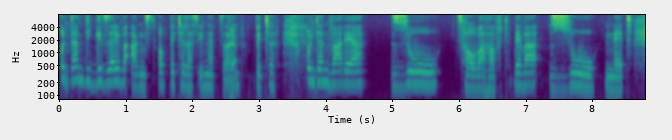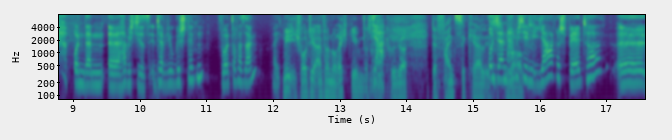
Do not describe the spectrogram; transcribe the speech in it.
Und dann die selbe Angst, oh bitte lass ihn nett sein, Ja. bitte. Und dann war der so zauberhaft, der war so nett. Und dann äh, habe ich dieses Interview geschnitten. Du wolltest doch was sagen? Ich- Nee, ich wollte dir einfach nur recht geben, dass Ja. Mike Krüger der feinste Kerl ist. Und dann habe ich den Jahre später äh,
